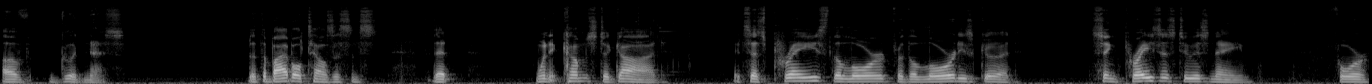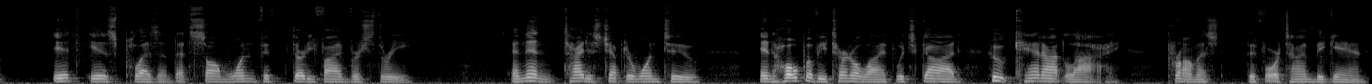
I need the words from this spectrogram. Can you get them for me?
of goodness. That the Bible tells us that when it comes to God, it says, Praise the Lord, for the Lord is good. Sing praises to his name for it is pleasant. That's Psalm 135, verse 3. And then Titus chapter 1 2. In hope of eternal life, which God, who cannot lie, promised before time began.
